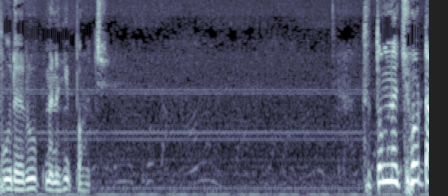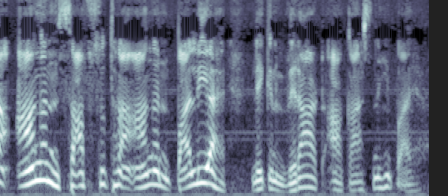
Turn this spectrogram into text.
पूरे रूप में नहीं पहुँचे। तो तुमने छोटा आँगन साफ़ सुथरा आँगन पा लिया है, लेकिन विराट आकाश नहीं पाया।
